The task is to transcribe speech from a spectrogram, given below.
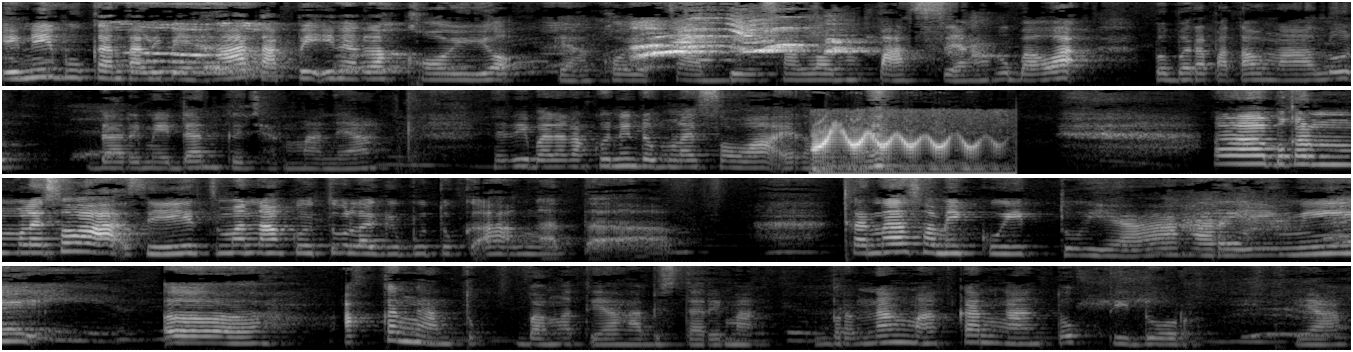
ini bukan tali BH tapi ini adalah koyok ya koyok cabai salompas yang aku bawa beberapa tahun lalu dari Medan ke Jerman ya. Jadi badan aku ini udah mulai soa ya teman-teman. Uh, bukan mulai soa sih cuman aku itu lagi butuh kehangatan karena suamiku itu ya hari ini uh, aku kan ngantuk banget ya habis dari ma berenang makan ngantuk tidur ya.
